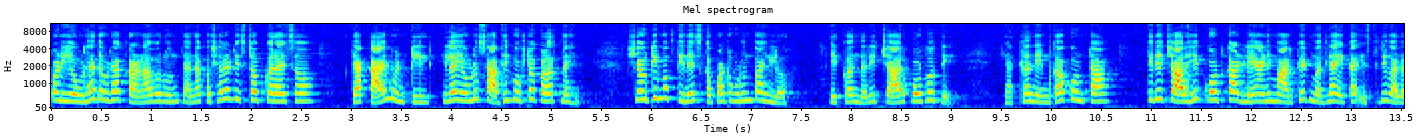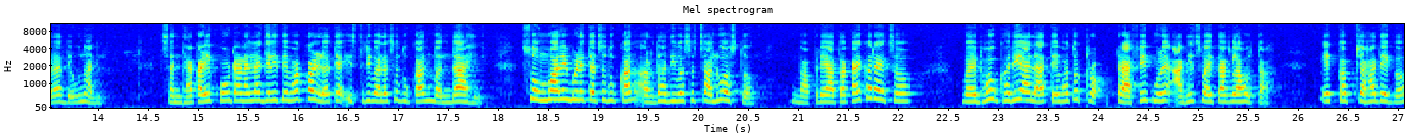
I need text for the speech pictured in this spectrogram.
पण एवढ्या तेवढ्या कारणावरून त्यांना कशाला डिस्टर्ब करायचं? त्या काय म्हणतील? हिला एवढं साधी गोष्ट कळत नाही. शेवटी मग तिनेच कपाट उघडून पाहिलं. एकंदरीत चार कोट होते. यातला नेमका कोणता? तिने चारही कोट काढले आणि मार्केटमधल्या एका इस्त्रीवाल्याला देऊन आली. संध्याकाळी कोट आणायला गेली तेव्हा कळलं त्या इस्त्रीवाल्याचं दुकान बंद आहे. सोमवारी म्हणे त्याचं दुकान अर्धा दिवस चालू असतं. बापरे आता काय करायचं? वैभव घरी आला तेव्हा तो ट्रॉ ट्रॅफिकमुळे आधीच वैतागला होता. एक कप चहा दे गं.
